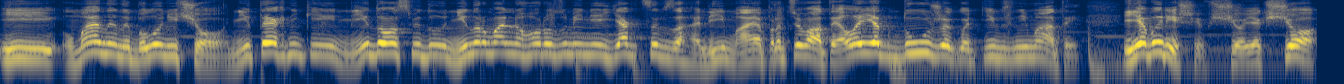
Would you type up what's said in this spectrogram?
і у мене не було нічого: ні техніки, ні досвіду, ні нормального розуміння, як це взагалі має працювати. Але я дуже хотів знімати. І я вирішив, що якщо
